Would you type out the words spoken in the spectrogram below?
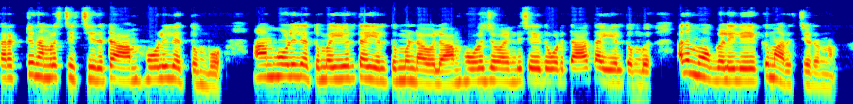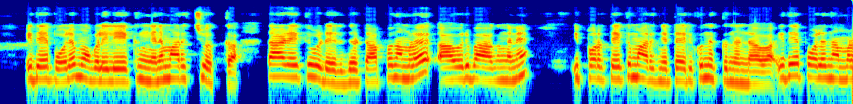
കറക്റ്റ് നമ്മൾ സ്റ്റിച്ച് ചെയ്തിട്ട് ആം ഹോളിൽ എത്തുമ്പോൾ ആം ഹോളിൽ എത്തുമ്പോൾ ഈ ഒരു തയ്യൽ തുമ്പ് ഉണ്ടാവുമല്ലോ. ആം ഹോൾ ജോയിന്റ് ചെയ്ത് കൊടുത്ത ആ തയ്യൽ തുമ്പ് അത് മുകളിലേക്ക് മറിച്ചിടണം. ഇതേപോലെ മുകളിലേക്ക് ഇങ്ങനെ മറിച്ചു വെക്കുക. താഴേക്ക് വിടരുത് കേട്ടോ. അപ്പൊ നമ്മൾ ആ ഒരു ഭാഗം ഇങ്ങനെ ഇപ്പുറത്തേക്ക് മറിഞ്ഞിട്ടായിരിക്കും നിൽക്കുന്നുണ്ടാവുക. ഇതേപോലെ നമ്മൾ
